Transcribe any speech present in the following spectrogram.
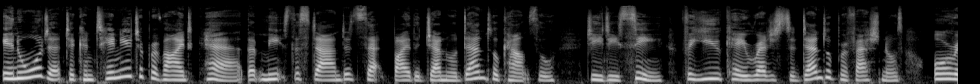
In order to continue to provide care that meets the standards set by the General Dental Council, GDC, for UK registered dental professionals or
